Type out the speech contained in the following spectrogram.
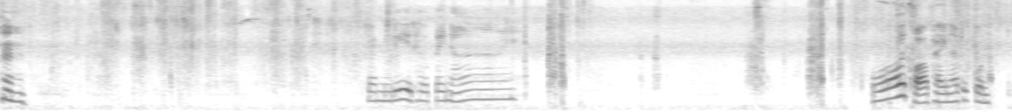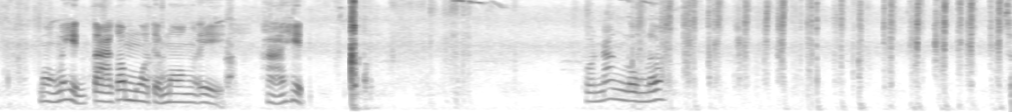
แฟมิลี่เธอไปไหน โอ้ยขออภัยนะทุกคน มองไม่เห็นตาก็มัวแต่มองเออหาเห็ด พอนั่งลงแล้ว ส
